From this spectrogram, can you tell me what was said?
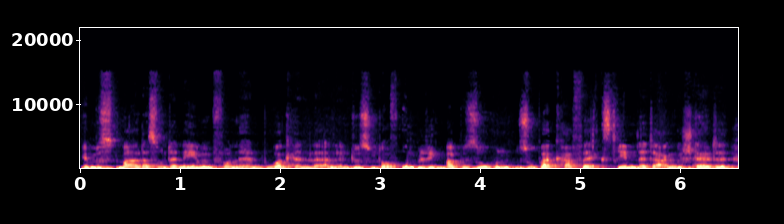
Ihr müsst mal das Unternehmen von Herrn Buhr kennenlernen in Düsseldorf. Unbedingt mal besuchen. Super Kaffee, extrem nette Angestellte, ja.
